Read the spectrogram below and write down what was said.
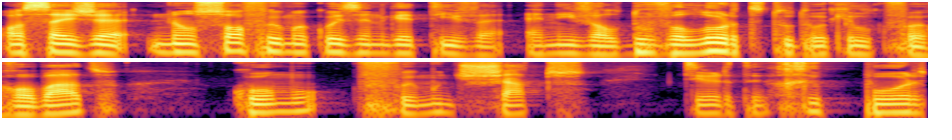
Ou seja, não só foi uma coisa negativa a nível do valor de tudo aquilo que foi roubado, como foi muito chato ter de repor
